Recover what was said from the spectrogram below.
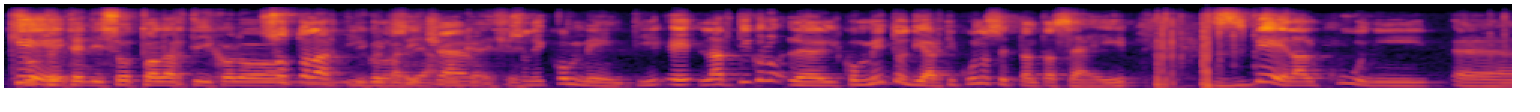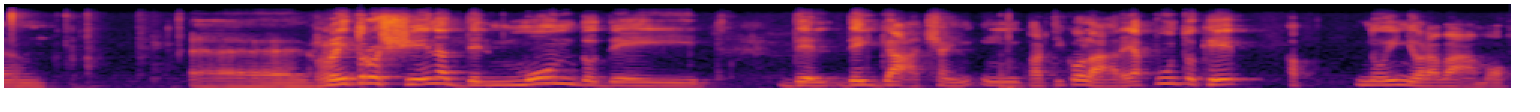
che sotto intendi sotto all'articolo sotto l'articolo sì, okay, ci sì. sono i commenti e l'articolo il commento di Articuno 76 svela alcuni eh, eh, retroscena del mondo dei, del, dei gacha in, in particolare appunto che noi ignoravamo.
